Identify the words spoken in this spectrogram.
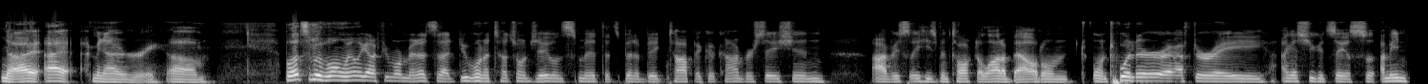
no, I I, I mean I agree. Um, but let's move on. We only got a few more minutes, and I do want to touch on Jaylon Smith. That's been a big topic of conversation. Obviously, he's been talked a lot about on on Twitter after a, I guess you could say, a, I mean,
